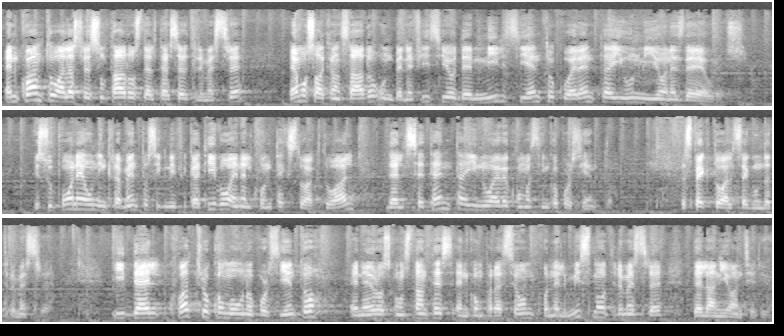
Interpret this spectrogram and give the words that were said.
En cuanto a los resultados del tercer trimestre, hemos alcanzado un beneficio de 1.141 millones de euros y supone un incremento significativo en el contexto actual del 79,5% respecto al segundo trimestre y del 4,1% en euros constantes en comparación con el mismo trimestre del año anterior.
